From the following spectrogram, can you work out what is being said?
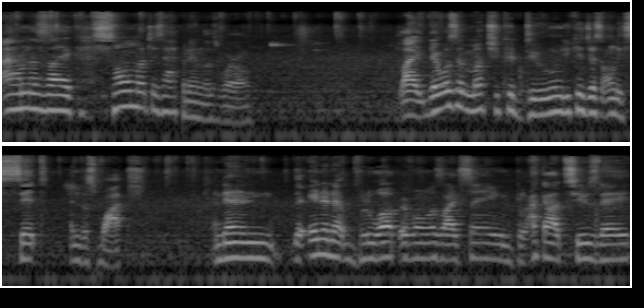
I'm just like, so much is happening in this world. Like, there wasn't much you could do. You could just only sit and just watch. And then the internet blew up. Everyone was like saying Blackout Tuesday.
